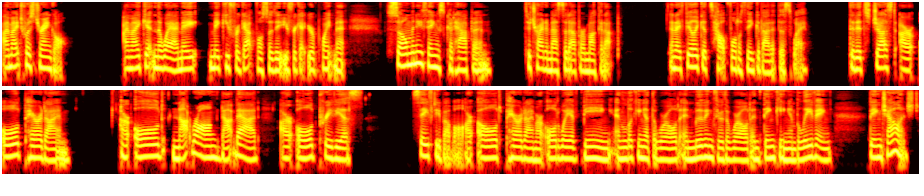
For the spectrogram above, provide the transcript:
I might twist your ankle. I might get in the way. I may make you forgetful so that you forget your appointment. So many things could happen to try to mess it up or muck it up. And I feel like it's helpful to think about it this way, that it's just our old paradigm, our old, not wrong, not bad, our old previous safety bubble, our old paradigm, our old way of being and looking at the world and moving through the world and thinking and believing being challenged.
